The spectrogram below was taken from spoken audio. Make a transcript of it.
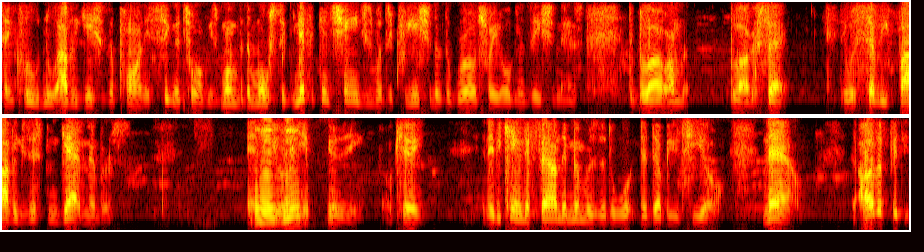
to include new obligations upon its signatories. One of the most significant changes was the creation of the World Trade Organization, as the blog, um, blogger said. There were 75 existing GATT members in the Mhm. European community. Okay, and they became the founding members of the, the WTO. Now, the other 52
